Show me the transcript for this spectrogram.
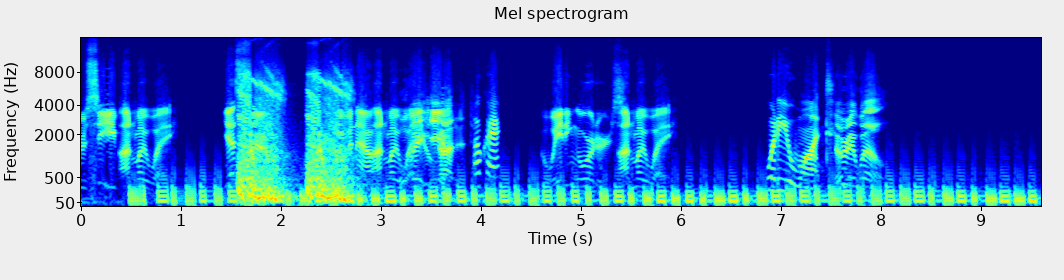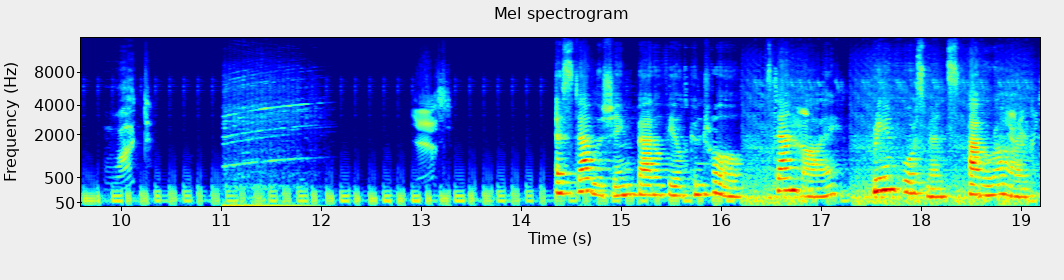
Received. On my way. Yes, sir. Moving out. On my way. You got it. Okay. Awaiting orders. On my way. What do you want? Very well. What? Yes. Establishing battlefield control. Stand by. Reinforcements have arrived.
